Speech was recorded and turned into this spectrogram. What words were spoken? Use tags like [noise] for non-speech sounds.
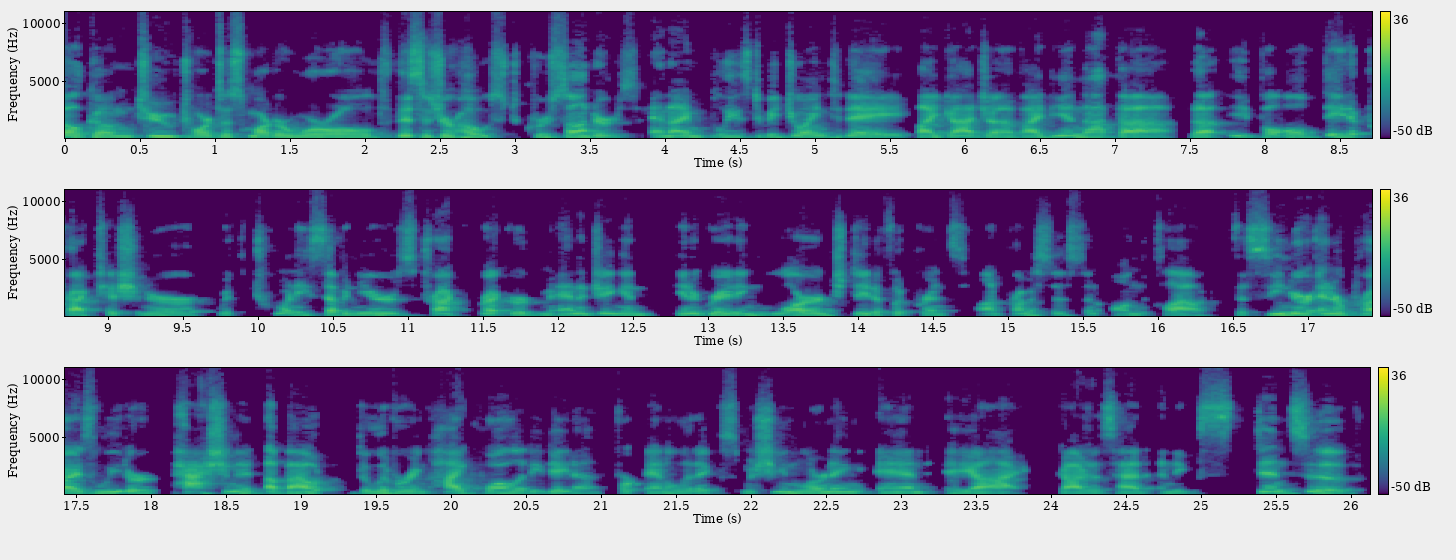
Welcome to Towards a Smarter World. This is your host, Cruce Saunders, and I'm pleased to be joined today by Gaja Vaidyanatha, the Evolve data practitioner with 27 years track record managing and integrating large data footprints on premises and on the cloud. The senior enterprise leader, passionate about delivering high quality data for analytics, machine learning, and AI. Gaja's had an extensive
